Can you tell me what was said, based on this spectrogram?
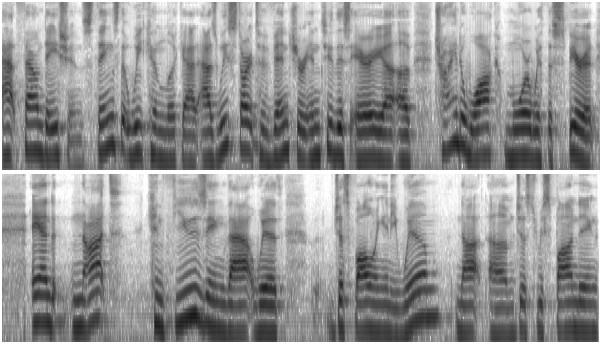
at foundations, things that we can look at as we start to venture into this area of trying to walk more with the Spirit and not confusing that with just following any whim, not um, just responding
